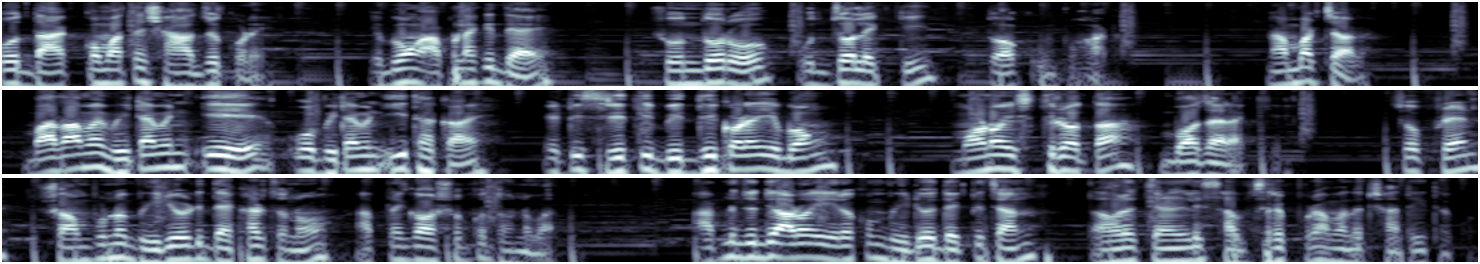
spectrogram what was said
ও দাগ কমাতে সাহায্য করে এবং আপনাকে দেয় সুন্দর ও উজ্জ্বল একটি ত্বক উপহার। নাম্বার চার, বাদামে ভিটামিন এ ও ভিটামিন ই থাকায় এটি স্মৃতি বৃদ্ধি করে এবং মনস্থিরতা বজায় রাখে। সো ফ্রেন্ড সম্পূর্ণ ভিডিওটি দেখার জন্য আপনাকে অসংখ্য ধন্যবাদ। আপনি যদি আরও এরকম ভিডিও দেখতে চান, তাহলে চ্যানেলটি সাবস্ক্রাইব করে আমাদের সাথেই থাকুন।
